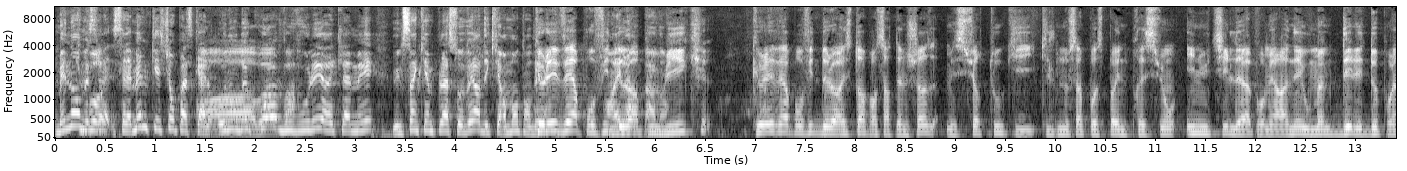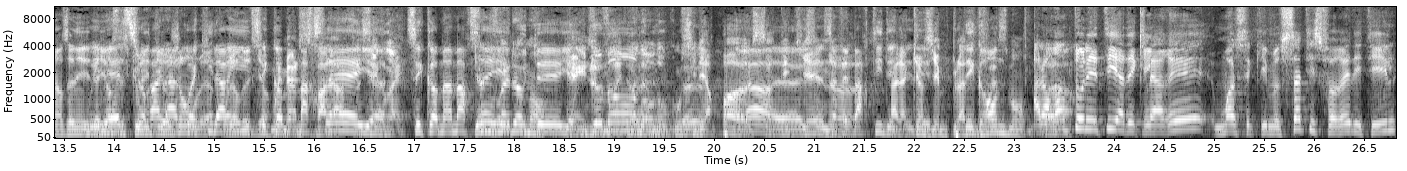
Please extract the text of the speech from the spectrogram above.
Mais non, mais c'est la- même question, Pascal. au nom de Oh, quoi bah, vous bah. voulez réclamer une cinquième place au vert dès qu'ils remontent en que D1? les Verts profitent En de N1, leur public, que les Verts profitent de leur histoire pour certaines choses, mais surtout qu'ils qu'ils ne s'imposent pas une pression inutile dès la première année ou même dès les deux premières années. Oui, D'ailleurs, c'est ce que les sera là, dirigeants quoi qu'il arrive. C'est comme à Marseille. c'est vrai. C'est comme à Marseille. Il y a une vraie demande. Écoutez, il y a Il y a une une vraie demande. demande. On considère pas, voilà, Saint-Étienne, ça, ça fait euh, partie des, à la des- 15e place des grandes. Alors Voilà. Antonetti a déclaré, moi ce qui me satisferait, dit-il,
